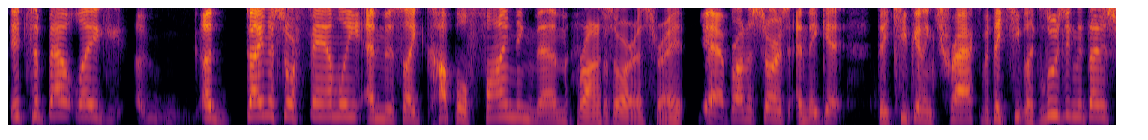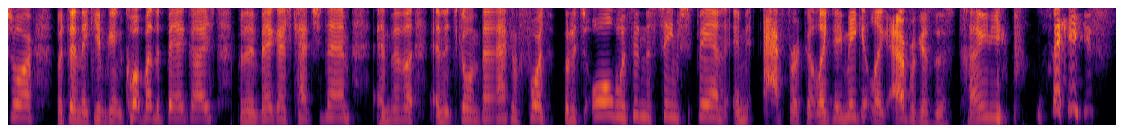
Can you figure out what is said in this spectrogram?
it's about like a dinosaur family and this like couple finding them Brontosaurus, right? Yeah, Brontosaurus, and they get they keep getting tracked, but they keep like losing the dinosaur, but then they keep getting caught by the bad guys, but then the bad guys catch them, and blah, blah, and it's going back and forth, but it's all within the same span in Africa. Like they make it like Africa's this tiny place.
